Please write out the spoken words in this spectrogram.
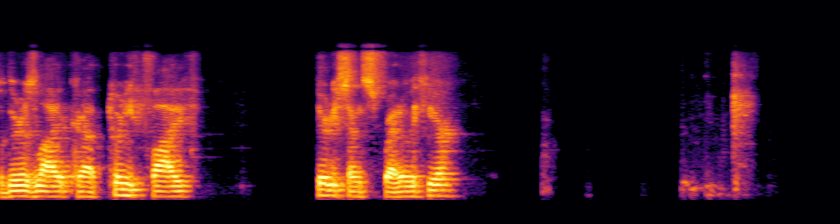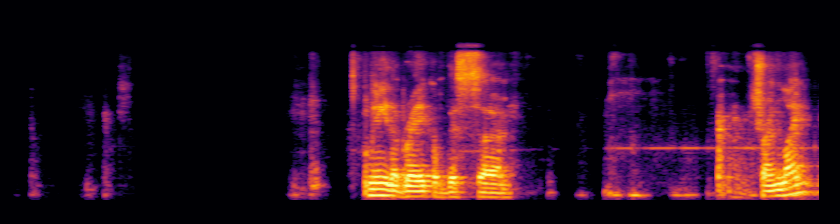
So there is like a 25, 30 cent spread over here. We need a break of this um, trend line,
